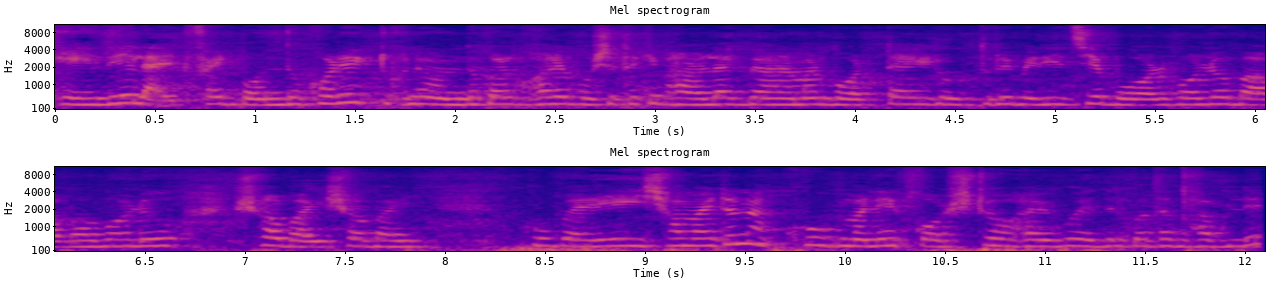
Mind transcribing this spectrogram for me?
খেয়ে দিয়ে লাইট ফাইট বন্ধ করে একটুখানি অন্ধকার ঘরে বসে থেকে, ভালো লাগবে। আর আমার বরটা এই রোদ্দুরে বেরিয়েছে, বর বলো, বাবা বলো, সবাই সবাই। খুব, এই সময়টা না খুব মানে কষ্ট হয় গো এদের কথা ভাবলে।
